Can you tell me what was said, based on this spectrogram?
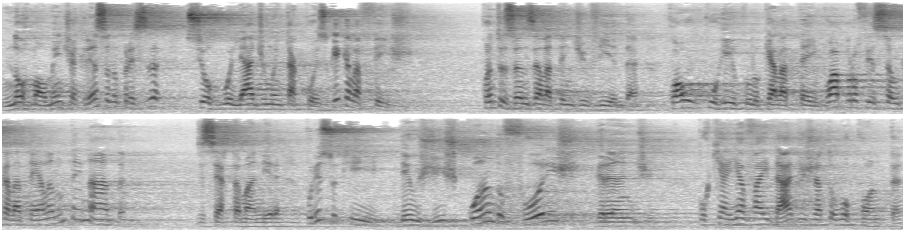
Normalmente a criança não precisa se orgulhar de muita coisa. O que, que ela fez? Quantos anos ela tem de vida? Qual o currículo que ela tem? Qual a profissão que ela tem? Ela não tem nada, de certa maneira. Por isso que Deus diz: quando fores grande, porque aí a vaidade já tomou conta,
